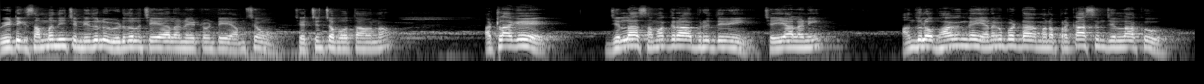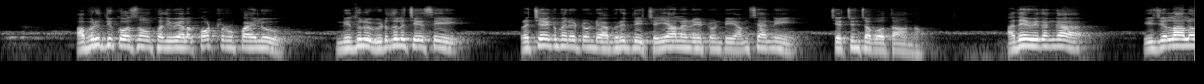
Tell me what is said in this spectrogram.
వీటికి సంబంధించి నిధులు విడుదల చేయాలనేటువంటి అంశం చర్చించబోతా ఉన్నాం. అట్లాగే జిల్లా సమగ్ర అభివృద్ధిని చేయాలని అందులో భాగంగా వెనకబడ్డ మన ప్రకాశం జిల్లాకు అభివృద్ధి కోసం పదివేల కోట్ల రూపాయలు నిధులు విడుదల చేసి ప్రత్యేకమైనటువంటి అభివృద్ధి చేయాలనేటువంటి అంశాన్ని చర్చించబోతా ఉన్నాం. అదేవిధంగా ఈ జిల్లాలో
